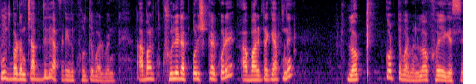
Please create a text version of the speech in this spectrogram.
পুশ বাটন চাপ দিলে আপনি কিন্তু খুলতে পারবেন। আবার খুলে এটা পরিষ্কার করে আবার এটাকে আপনি লক করতে পারবেন। লক হয়ে গেছে।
